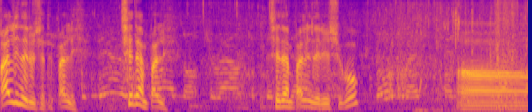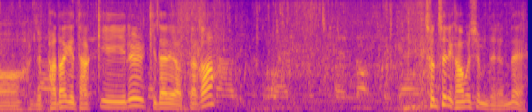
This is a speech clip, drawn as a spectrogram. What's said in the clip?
빨리 내리셔야 돼 빨리 최대한 빨리 최대한 빨리 내리시고 어 이제 바닥에 닿기를 기다렸다가 천천히 감으시면 되는데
